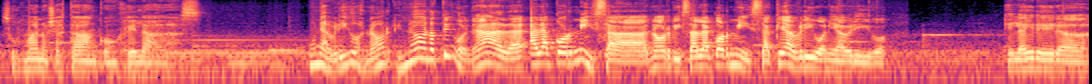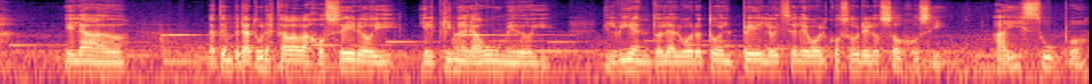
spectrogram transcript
sus manos ya estaban congeladas. ¿Un abrigo, Norris? No, no tengo nada. A la cornisa, Norris, a la cornisa. ¿Qué abrigo ni abrigo? El aire era helado. La temperatura estaba bajo cero y, el clima era húmedo y el viento le alborotó el pelo y se le volcó sobre los ojos y ahí supo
